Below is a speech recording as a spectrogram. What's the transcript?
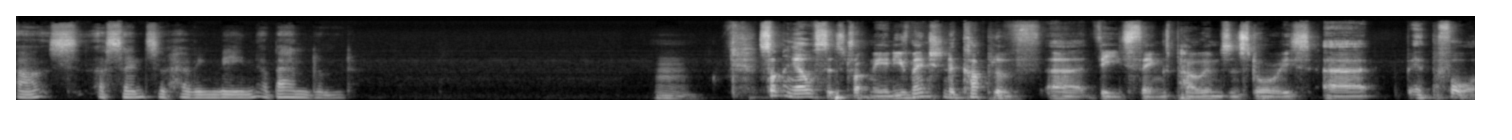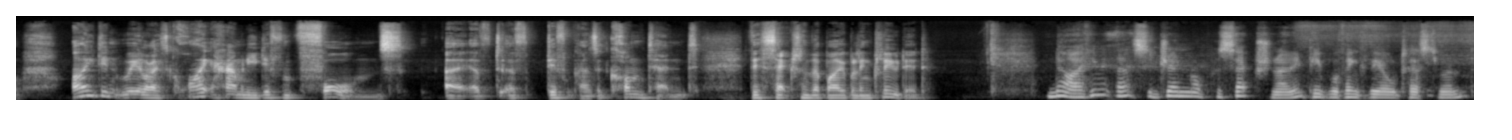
uh, a sense of having been abandoned. Mm. Something else that struck me, and you've mentioned a couple of uh, these things, poems and stories, uh, before. I didn't realize quite how many different forms uh, of, of different kinds of content this section of the Bible included. No, I think that's a general perception. I think people think of the Old Testament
